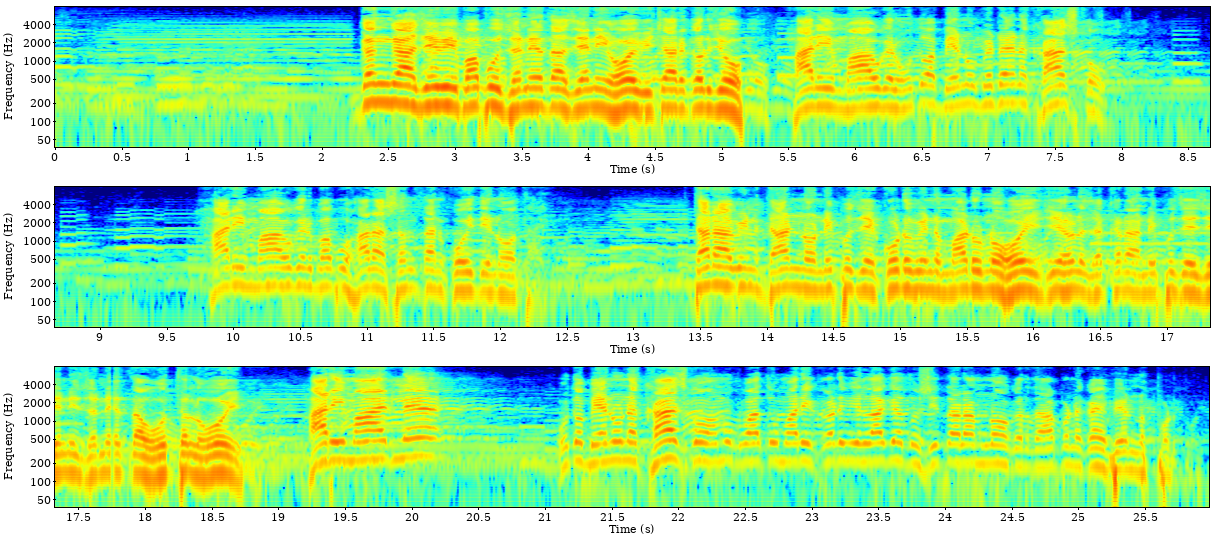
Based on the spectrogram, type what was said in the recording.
ગંગા જેવી બાપુ જનેતા જેની હોય, વિચાર કરજો. હારી મા વગેરે હું તો આ બેનું બેટા એને ખાસ કહું. હારી મા વગર બાપુ હારા સંતાન કોઈ દી ન થાય. ધરાવીન ધાનનો નિપજે કોડવીને માડું નો હોય, જેહળ જખરા નિપજે, જેની જનેતા હોથલ હોય. હારી મા એટલે હું તો બહેનોને ખાસ કહું, અમુક વાતો મારી કડવી લાગે તો સીતારામ ન કરતા, આપણને કઈ ફેર નથી પડતો.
